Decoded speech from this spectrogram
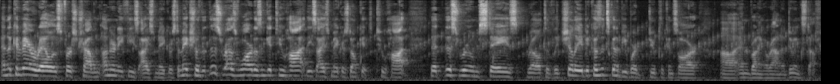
And the conveyor rail is first traveling underneath these ice makers to make sure that this reservoir doesn't get too hot, these ice makers don't get too hot, that this room stays relatively chilly because it's going to be where duplicants are uh, and running around and doing stuff.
